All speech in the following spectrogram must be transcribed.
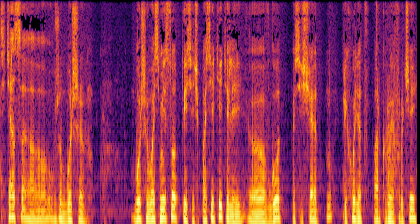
Сейчас уже больше больше 800 тысяч посетителей э, в год посещают, ну, приходят в парк Роев ручей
